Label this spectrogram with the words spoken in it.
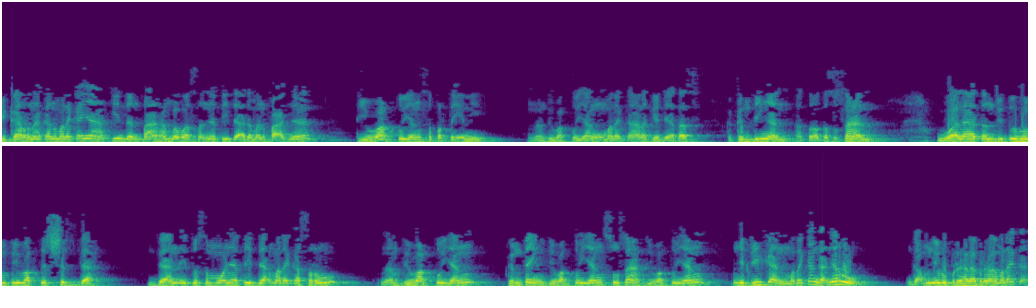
dikarenakan mereka yakin dan paham bahwasanya tidak ada manfaatnya di waktu yang seperti ini. Nah, di waktu yang mereka lagi di atas kegentingan atau kesusahan. Wala tanjituhum fi waktu syiddah. Dan itu semuanya tidak mereka seru nah, di waktu yang genting, di waktu yang susah, di waktu yang menyedihkan. Mereka enggak nyeru, enggak menyeru berhala-berhala mereka.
